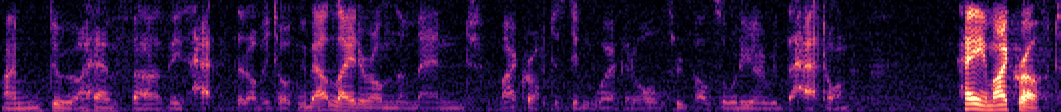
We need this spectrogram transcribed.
I'm do I have uh, these hats that I'll be talking about later on them, and Mycroft just didn't work at all through Pulse Audio with the hat on. Hey, Mycroft,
